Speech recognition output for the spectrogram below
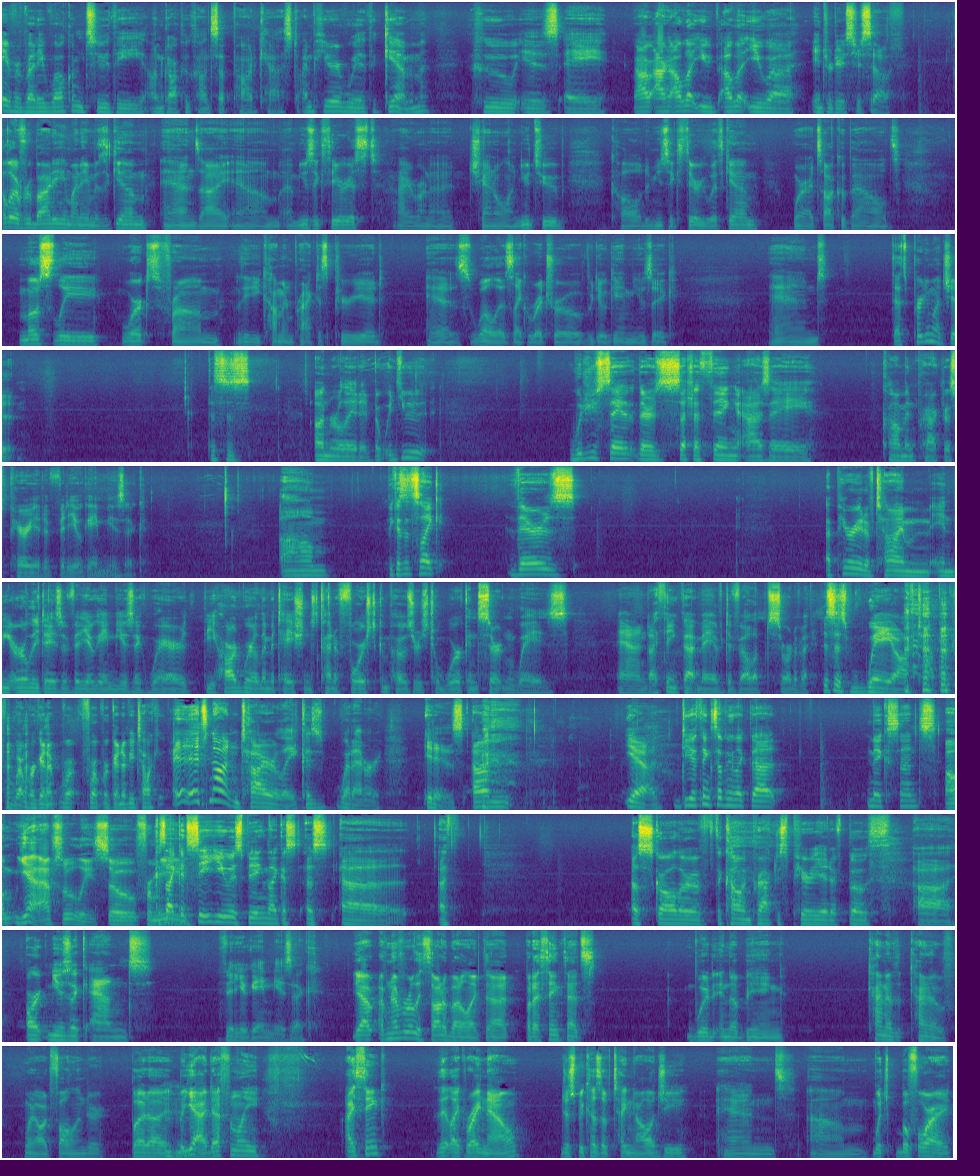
Hey, everybody, welcome to the Ongaku Concept Podcast. I'm here with GUIM, who is a. I'll, I'll let you. I'll let you uh, introduce yourself. Hello, everybody. My name is GUIM, and I am a music theorist. I run a channel on YouTube called Music Theory with GUIM, where I talk about mostly works from the Common Practice period, as well as like retro video game music. And that's pretty much it. This is unrelated, but would you would you say that there's such a thing as a common practice period of video game music? Um, because it's like there's a period of time in the early days of video game music where the hardware limitations kind of forced composers to work in certain ways and I think that may have developed sort of a. This is way off topic from what we're gonna what we're gonna be talking. It's not entirely because whatever, it is. Um, yeah. Do you think something like that makes sense? Um, yeah, absolutely. So for me, because I could see you as being like a a, uh, a a scholar of the common practice period of both uh, art music and video game music. Yeah, I've never really thought about it like that, but I think that's would end up being kind of kind of what I would fall under. But uh, mm-hmm. but yeah, I definitely I think that like right now, just because of technology and um, which before I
